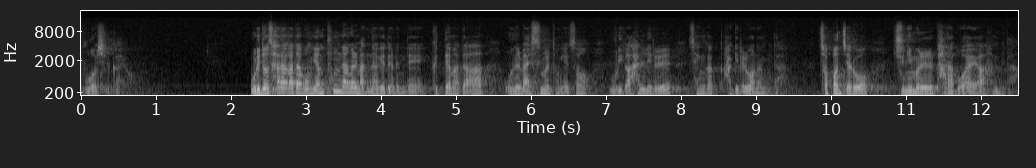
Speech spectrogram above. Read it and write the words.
무엇일까요? 우리도 살아가다 보면 풍랑을 만나게 되는데 그때마다 오늘 말씀을 통해서 우리가 할 일을 생각하기를 원합니다. 첫 번째로 주님을 바라보아야 합니다.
